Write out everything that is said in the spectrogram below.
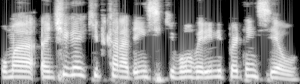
uma antiga equipe canadense que Wolverine pertenceu.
